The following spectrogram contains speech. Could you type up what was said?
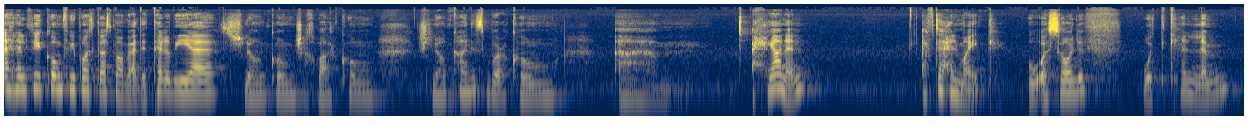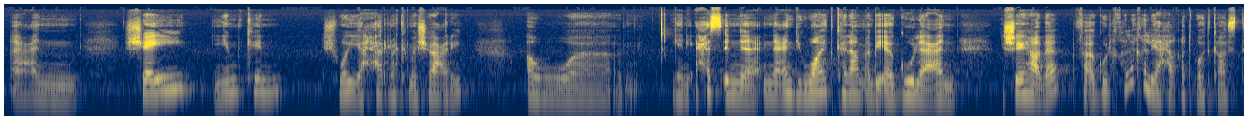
أهلا فيكم في بودكاست ما بعد التغذية. شلونكم؟ شخباركم شلون كان أسبوعكم؟ أحيانا أفتح المايك وأسولف وأتكلم عن شيء يمكن شوية حرك مشاعري أو يعني أحس إن إن عندي وايد كلام أبي أقوله عن الشيء هذا فأقول خلي خليها حلقة بودكاست.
